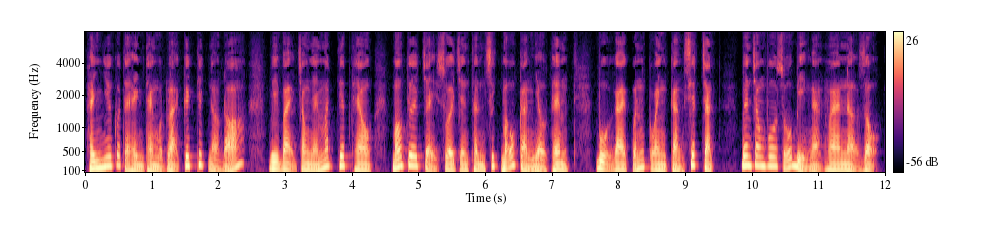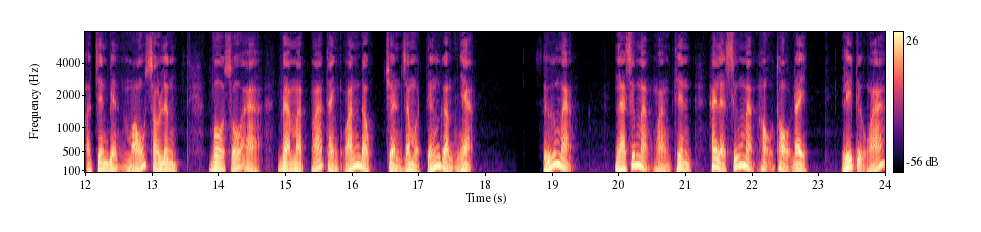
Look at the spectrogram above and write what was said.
hình như có thể hình thành một loại kích thích nào đó. Vì vậy trong nháy mắt tiếp theo, máu tươi chảy xuôi trên thân xích mẫu càng nhiều thêm, bụi gai quấn quanh càng siết chặt. Bên trong vô số bỉ ngạn hoa nở rộ ở trên biển máu sau lưng. Vô số ả, vẻ mặt hóa thành oán độc, chuyển ra một tiếng gầm nhẹ. Sứ mạng, là sứ mạng Hoàng Thiên hay là sứ mạng hậu thổ đây? Lý tự hóa,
